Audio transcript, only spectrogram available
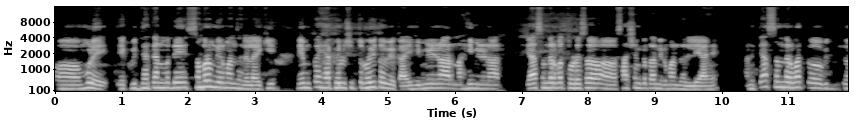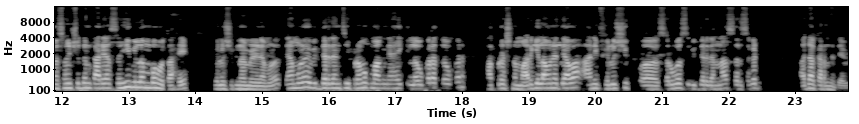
मुळे एक विद्यार्थ्यांमध्ये संभ्रम निर्माण झालेला आहे की नेमकं ह्या फेलोशिपचं भवितव्य काय? हे मिळणार नाही मिळणार? या संदर्भात थोडंसं साशंकता निर्माण झालेली आहे. आणि त्या संदर्भात संशोधन कार्यासही विलंब होत आहे फेलोशिप न मिळण्यामुळे. त्यामुळे विद्यार्थ्यांची प्रमुख मागणी आहे की लवकरात लवकर हा प्रश्न मार्गी लावण्यात यावा आणि फेलोशिप सर्वच विद्यार्थ्यांना सरसकट अदा करण्यात यावी.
